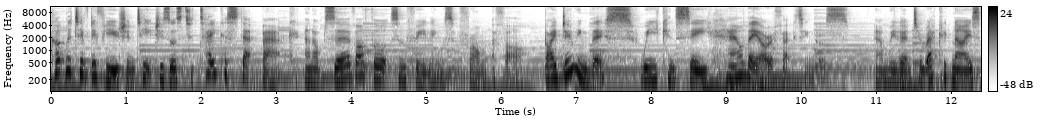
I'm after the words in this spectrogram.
Cognitive defusion teaches us to take a step back and observe our thoughts and feelings from afar. By doing this, we can see how they are affecting us, and we learn to recognize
